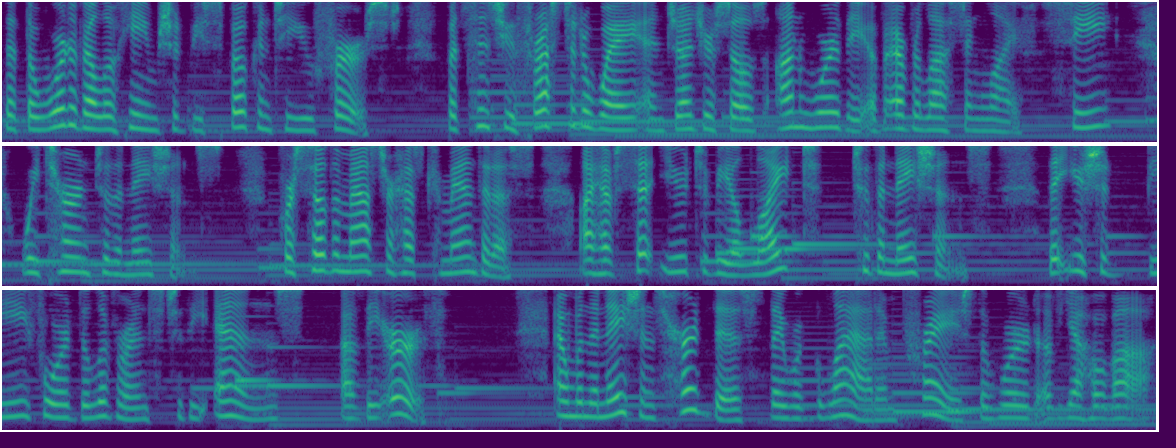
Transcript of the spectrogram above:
that the word of Elohim should be spoken to you first. But since you thrust it away and judge yourselves unworthy of everlasting life, see, we turn to the nations. For so the Master has commanded us I have set you to be a light to the nations, that you should be for deliverance to the ends of the earth. And when the nations heard this, they were glad and praised the word of Jehovah.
